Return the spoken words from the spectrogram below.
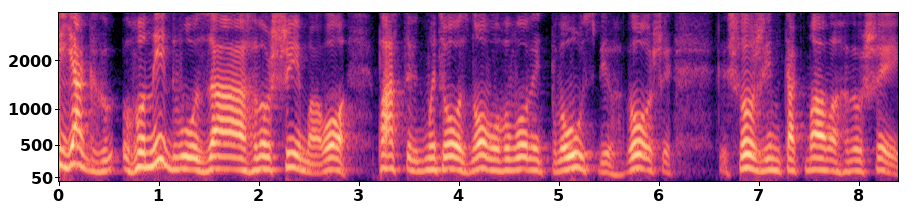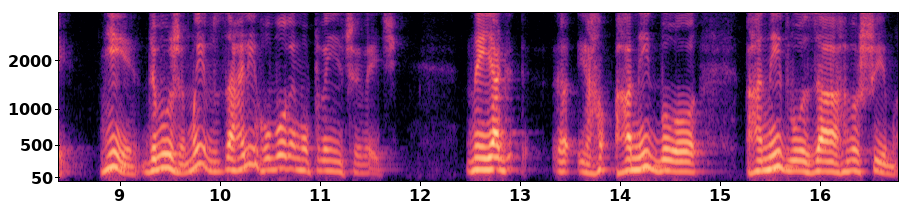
як гонитву за грошима. О, пастор Дмитро знову говорить про успіх, гроші. Що ж їм так мало грошей? Ні, друже, ми взагалі говоримо про інші речі. Не як ганитву, ганитву за грошима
